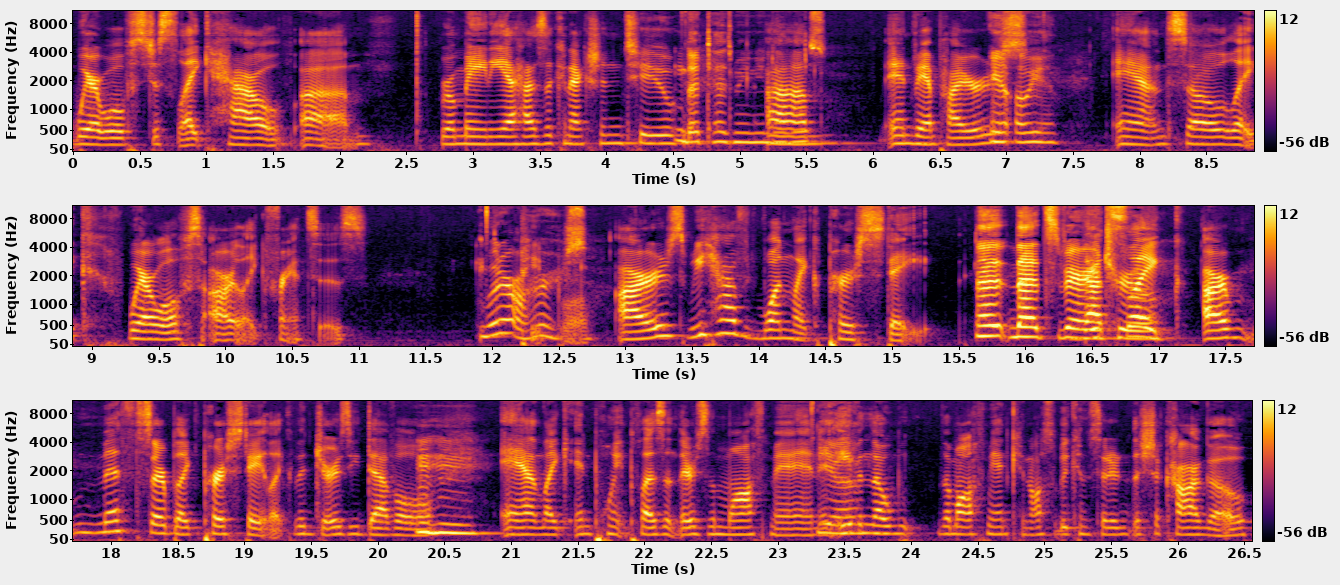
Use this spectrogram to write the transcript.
werewolves, just like how um, Romania has a connection to The Tasmanian devils. um, and vampires. yeah. Oh yeah. And so, like, werewolves are like France's What are people. ours? Ours, we have one like per state. That, that's very That's true. like our myths are like per state, like the Jersey Devil, Mhm. and like in Point Pleasant, there's the Mothman. And Yeah. even though the Mothman can also be considered the Chicago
